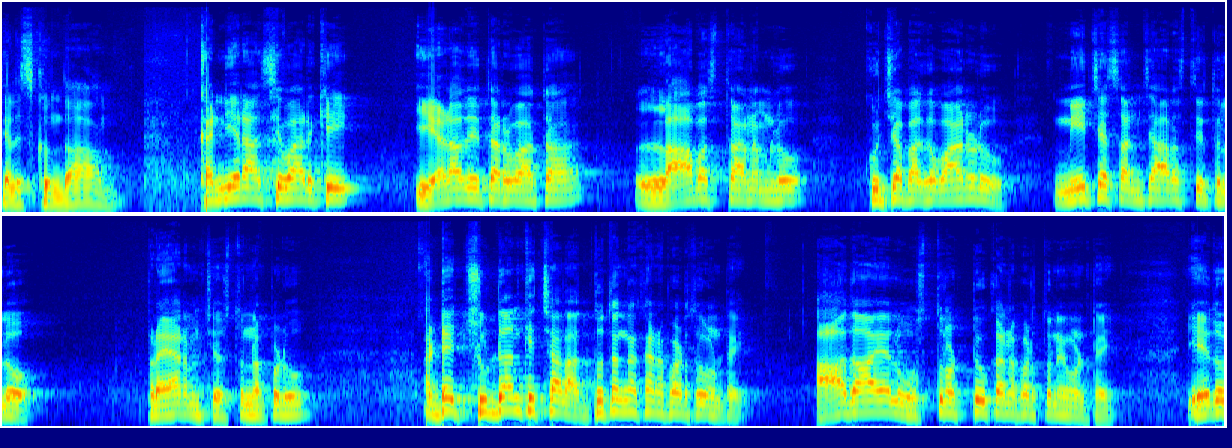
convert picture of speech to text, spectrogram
తెలుసుకుందాం. కన్యరాశి వారికి ఏడాది తర్వాత లాభస్థానంలో కుచ భగవానుడు నీచ సంచార స్థితిలో ప్రయాణం చేస్తున్నప్పుడు అంటే చూడ్డానికి చాలా అద్భుతంగా కనపడుతూ ఉంటాయి. ఆదాయాలు వస్తున్నట్టు కనపడుతూనే ఉంటాయి. ఏదో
